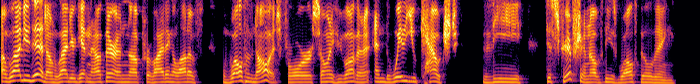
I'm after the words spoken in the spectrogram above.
I'm glad you did. I'm glad you're getting out there and uh, providing a lot of wealth of knowledge for so many people out there. And the way that you couched the description of these wealth building,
